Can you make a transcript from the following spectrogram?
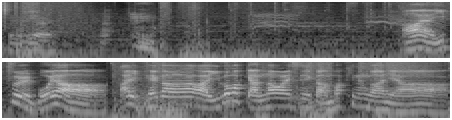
풀 real. 아, 야, 이 풀 뭐야? 아니, 배가 이거밖에 안 나와 있으니까 안 박히는 거 아니야.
